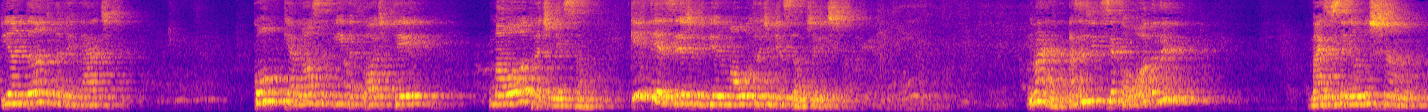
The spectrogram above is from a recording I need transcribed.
e andando na verdade, nossa vida pode ter uma outra dimensão? Quem deseja viver uma outra dimensão, gente? Não é? Às vezes a gente se acomoda, né? Mas o Senhor nos chama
